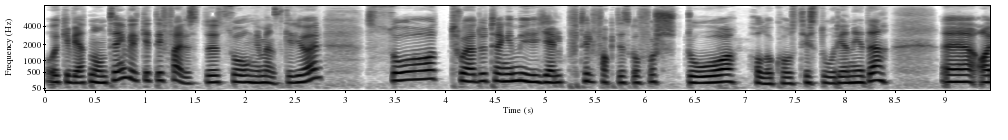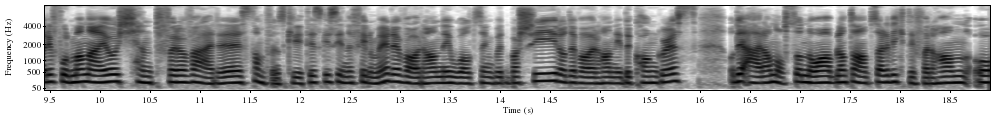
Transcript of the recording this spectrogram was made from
og ikke vet noen ting, hvilket de færreste så unge mennesker gjør, så tror jeg du trenger mye hjelp til faktisk å forstå holocaust-historien i det. Eh, Ari Folman er jo kjent for å være samfunnskritisk i sine filmer. Det var han i Waltzing with Bashir, og det var han i The Congress, og det er han også nå. Blant annet så er det viktig for han å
